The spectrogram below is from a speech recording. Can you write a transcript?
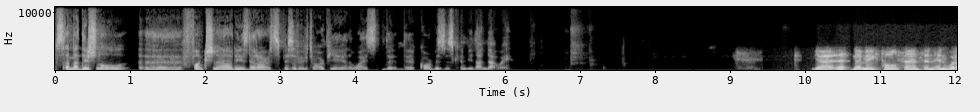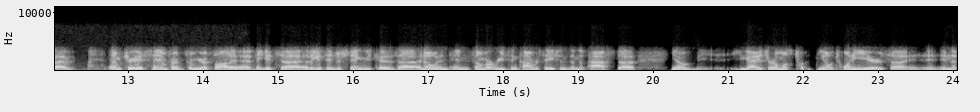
some additional uh, functionalities that are specific to RPA. Otherwise, the, the core business can be done that way. Yeah, that, that makes total sense. And and what I I'm curious, Sam, from from your thought, I, I think it's uh, I think it's interesting because uh, I know in, in some of our recent conversations in the past, uh, you know, you guys are almost tw- you know 20 years uh, in, in, the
